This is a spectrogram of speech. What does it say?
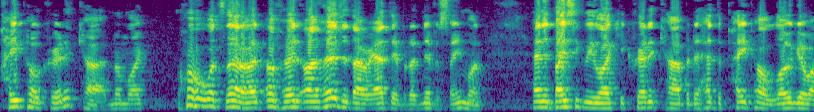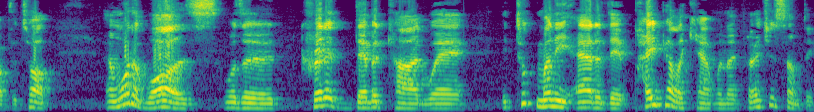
PayPal credit card," and I'm like, "Oh, what's that?" I, have heard I heard that they were out there, but I'd never seen one. And it's basically like your credit card, but it had the PayPal logo up the top. And what it was was a credit debit card where it took money out of their PayPal account when they purchased something.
